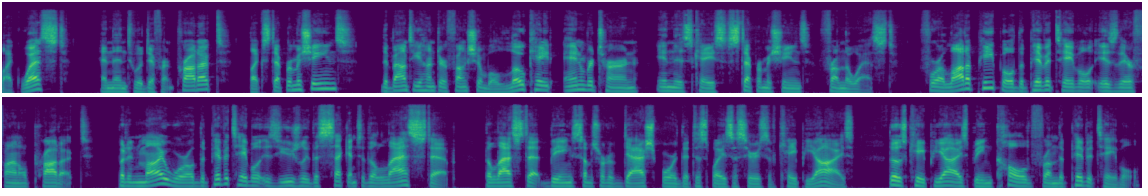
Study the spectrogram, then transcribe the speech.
like West, and then to a different product, like stepper machines, the bounty hunter function will locate and return, in this case, stepper machines from the West. For a lot of people, the pivot table is their final product. But in my world, the pivot table is usually the second to the last step the last step being some sort of dashboard that displays a series of KPIs, those KPIs being culled from the pivot table.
